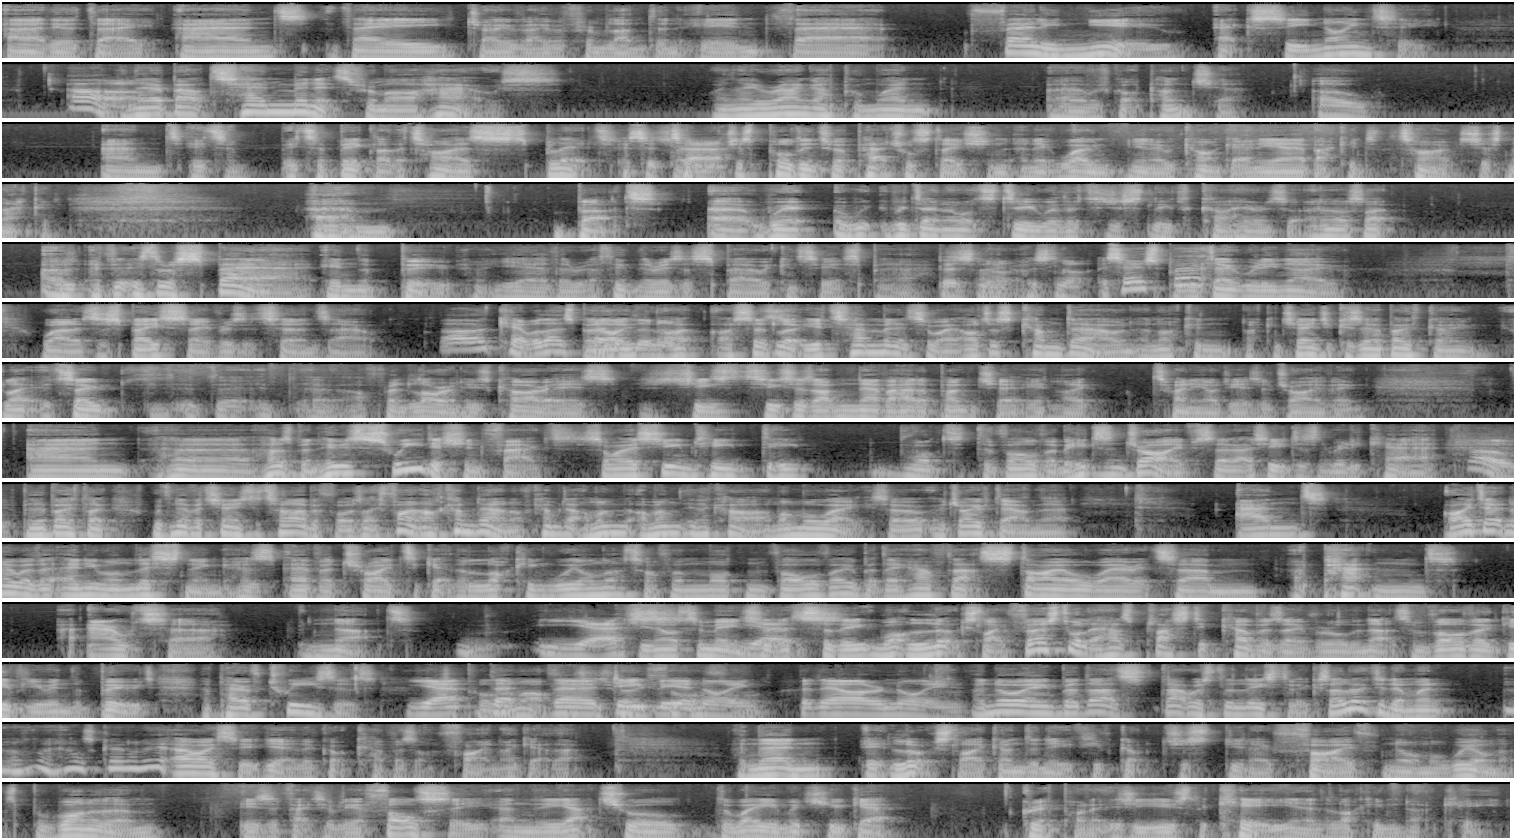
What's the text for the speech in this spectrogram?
uh, the other day, and they drove over from London in their fairly new XC90. Oh, And they're about 10 minutes from our house when they rang up and went, uh, We've got a puncture. oh, and it's a it's a big like the tires split. It's a So tear. just pulled into a petrol station and it won't. You know, we can't get any air back into the tire. It's just knackered. Um, but uh, we're, we we don't know what to do. Whether to just leave the car here and so. And I was like, oh, is there a spare in the boot? Yeah, there, I think there is a spare. We can see a spare. there's So- not. There's not. Is there a spare? we don't really know. Well, it's a space saver as it turns out. Oh, okay. Well, that's But better I, than I said, look, you're ten minutes away. I'll just come down and I can I can change it because they're both going like so. The, the, uh, our friend Lauren, whose car it is, she's she says I've never had a puncture in like twenty odd years of driving, and her husband, who is Swedish in fact, so I assumed he he wanted the Volvo, but he doesn't drive, so actually he doesn't really care. Oh. but they're both like, we've never changed the tire before. I was like, fine, I'll come down. I'll come down. I'm on, I'm on, in the car. I'm on my way. So I drove down there, and I don't know whether anyone listening has ever tried to get the locking wheel nut off a modern Volvo, but they have that style where it's um, a patterned outer nut. Yes. Do you know what I mean? So, that, Yes. so the, what looks like, first of all, it has plastic covers over all the nuts, and Volvo give you in the boot a pair of tweezers yeah, to pull them off. they're which is very deeply annoying, but they are annoying. Annoying, but that's that was the least of it because I looked at it and went, "What the hell's going on here?" Oh, I see. Yeah, they've got covers on. Fine, I get that. And then it looks like underneath you've got just you know five normal wheel nuts, but one of them is effectively a falsie, and the actual the way in which you get grip on it is you use the key, you know, the locking nut key,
